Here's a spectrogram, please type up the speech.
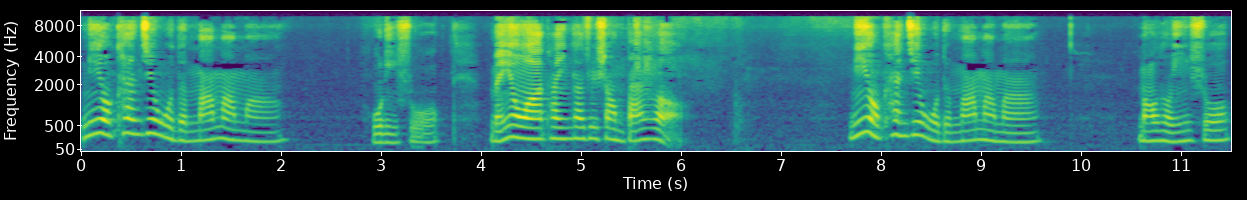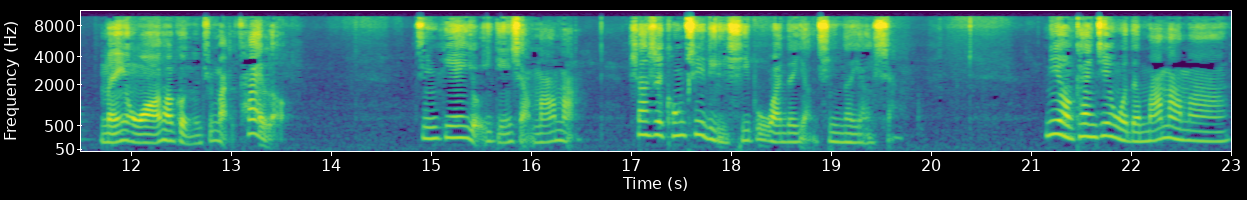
你有看见我的妈妈吗？狐狸说：“没有啊，她应该去上班了。”你有看见我的妈妈吗？猫头鹰说：“没有啊，她可能去买菜了。”今天有一点想妈妈。像是空气里吸不完的氧气那样想。你有看见我的妈妈吗？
